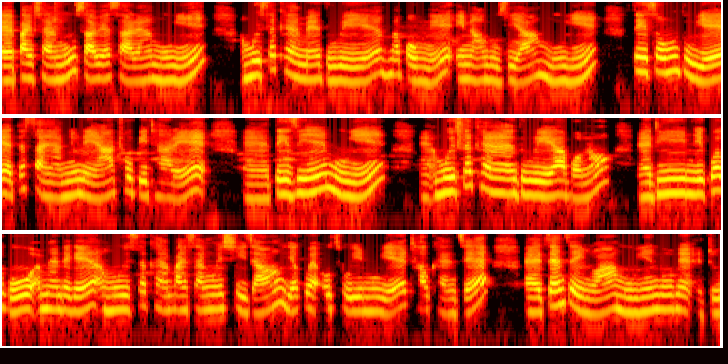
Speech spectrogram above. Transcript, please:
အဲပိုင်ဆိုင်မှုစာရွက်စာတမ်းမူရင်အမွေဆက်ခံမဲ့သူတွေရဲ့မှတ်ပုံနဲ့အိမ်အောင်သူစီယာမူရင်တေဆုံးသူရဲ့တက်ဆိုင်ရာမြို့နယ်အားထုတ်ပေးထားတဲ့အဲတေစင်းမူရင်အဲအမွေဆက်ခံသူတွေကပေါ့နော်အဲဒီမြေကွက်ကိုအမှန်တကယ်အမွေဆက်ခံပိုင်ဆိုင်ခွင့်ရှိကြောင်းရက်ွက်အုပ်ချုပ်ရေးမှုရဲ့ထောက်ခံချက်အဲစန်းစိန်လွာမူရင်းတို့နဲ့အတူ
